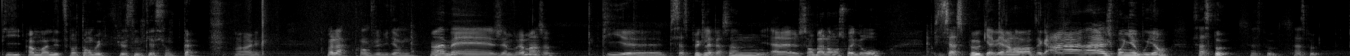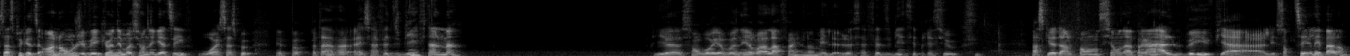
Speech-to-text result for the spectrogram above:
Puis à un moment donné, tu vas tomber. C'est juste une question de temps. Ouais. Voilà, donc je vais vite Ouais, mais j'aime vraiment ça. Puis, euh, puis ça se peut que la personne, son ballon soit gros. Puis ça se peut qu'elle vienne en dire Ah, je pogne un bouillon. Ça se peut. Ça se peut. Ça se peut. Ça se peut qu'elle dise Ah non, j'ai vécu une émotion négative. Ouais, ça se peut. Mais peut-être, ça fait du bien finalement. Puis euh, si on va y revenir vers la fin, là, mais là, ça fait du bien, c'est précieux aussi. Parce que dans le fond, si on apprend à le vivre puis à, aller sortir les ballons,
